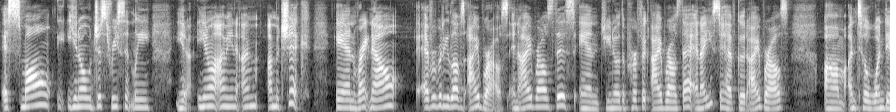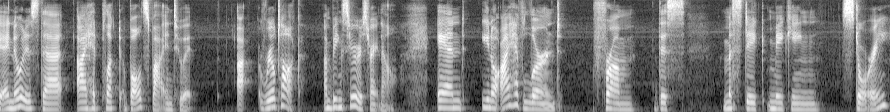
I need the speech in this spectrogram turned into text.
As small, you know, just recently, you know, you know, I mean, I'm I'm a chick and right now everybody loves eyebrows and eyebrows this and you know the perfect eyebrows that. And i used to have good eyebrows um, until one day i noticed that i had plucked a bald spot into it. Uh, real talk. I'm being serious right now. And you know i have learned from this mistake making story.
